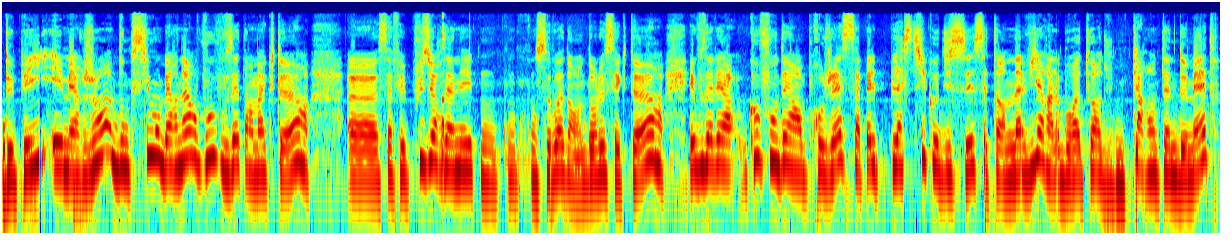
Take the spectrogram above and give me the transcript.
de pays émergents. Donc, Simon Bernard, vous, vous êtes un acteur. Euh, ça fait plusieurs années qu'on se voit dans, le secteur. Et vous avez cofondé un projet, ça s'appelle Plastique Odyssée. C'est un navire, un laboratoire d'une quarantaine de mètres.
